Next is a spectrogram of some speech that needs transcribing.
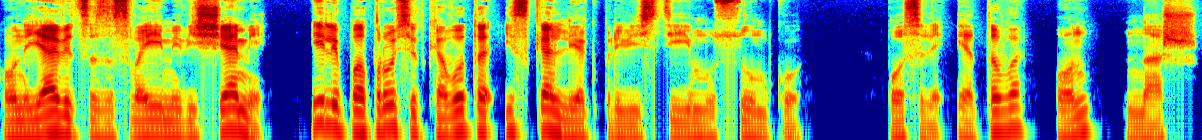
Он явится за своими вещами или попросит кого-то из коллег привезти ему сумку. После этого он наш.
